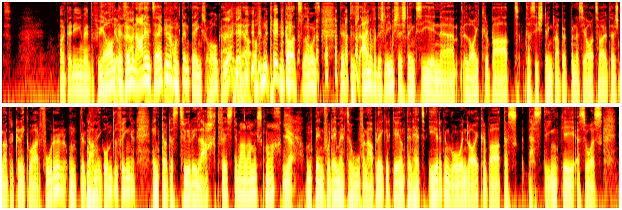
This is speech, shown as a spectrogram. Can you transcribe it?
Und dann irgendwann der fünfte ja, und dann kommen alle und sagen, Ja. und dann denkst du, oh geil, Ja. ja. Und dann geht's los. Das, das, einer von der schlimmsten war dann in äh, Leukerbad. Das ist dann, glaube ich, etwa ein Jahr, zwei, da ist noch der Gregoire Furrer und der Dani Gundelfinger, haben da das Zürich Lacht-Festival amigs gemacht. Ja. Und dann von dem hat es einen Haufen Ableger gegeben und dann hat es irgendwo in Leukerbad das, das Ding gegeben, so ein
